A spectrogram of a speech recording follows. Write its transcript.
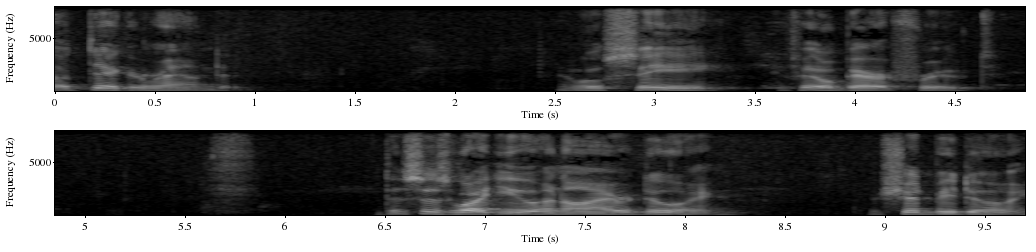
I'll dig around it, and we'll see if it'll bear fruit. This is what you and I are doing, or should be doing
